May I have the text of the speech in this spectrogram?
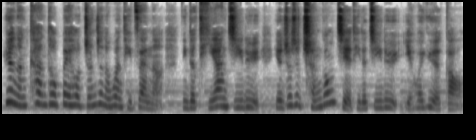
越能看透背后真正的问题在哪，你的提案几率，也就是成功解题的几率也会越高。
